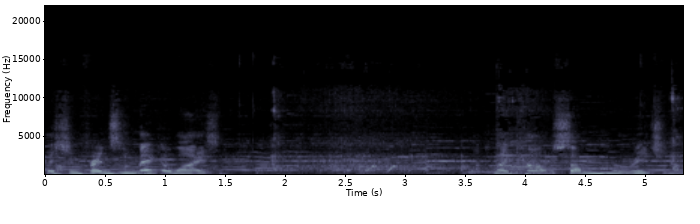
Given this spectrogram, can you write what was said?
Fishing Frenzy Megaways. Why don't they come up with some original?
